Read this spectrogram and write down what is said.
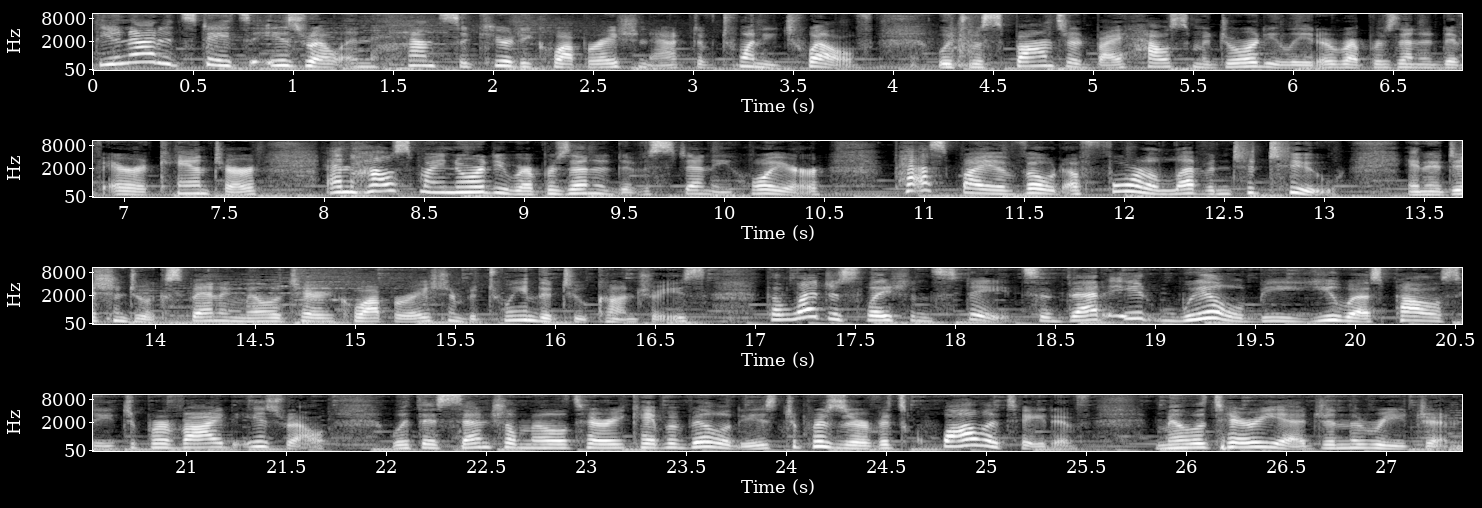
The United States Israel Enhanced Security Cooperation Act of 2012, which was sponsored by House Majority Leader Representative Eric Cantor and House Minority Representative Steny Hoyer, passed by a vote of 411 to 2. In addition to expanding military cooperation between the two countries, the legislation states that it will be U.S. policy policy to provide Israel with essential military capabilities to preserve its qualitative military edge in the region.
